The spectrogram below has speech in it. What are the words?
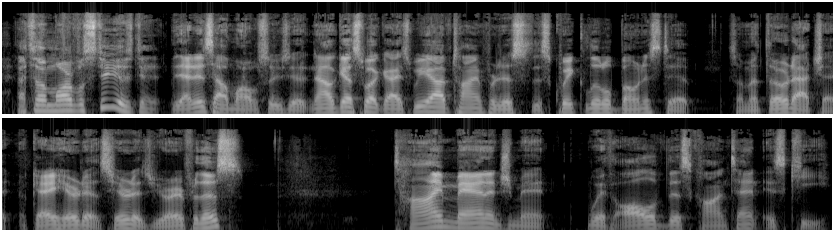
That's how Marvel Studios did it. that is how Marvel Studios did it. Now, guess what, guys? We have time for just this quick little bonus tip. So I'm gonna throw it at you. Okay, here it is. Here it is. You ready for this? Time management with all of this content is key.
